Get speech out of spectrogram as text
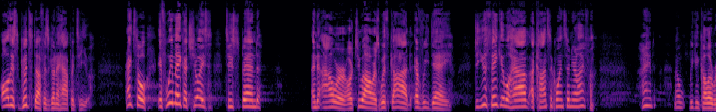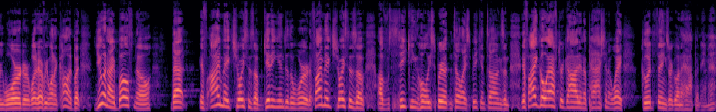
all this good stuff is going to happen to you. Right? So if we make a choice to spend an hour or two hours with God every day, do you think it will have a consequence in your life? right? Now, we can call it reward or whatever you want to call it, but you and I both know that if I make choices of getting into the Word, if I make choices of, of seeking Holy Spirit until I speak in tongues, and if I go after God in a passionate way, good things are going to happen. Amen.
